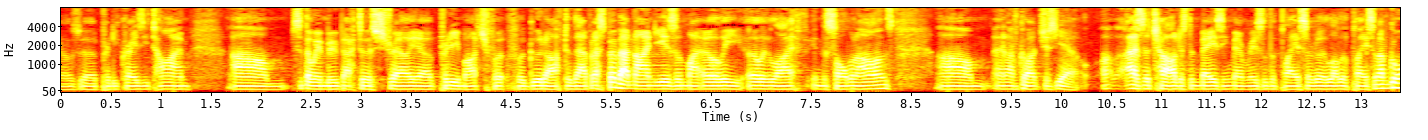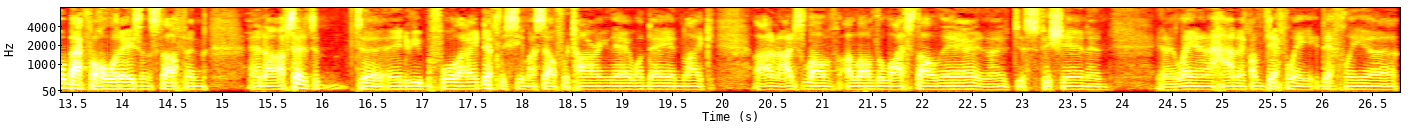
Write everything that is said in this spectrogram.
it was a pretty crazy time. Um, so then we moved back to Australia pretty much for, for good after that. But I spent about nine years of my early early life in the Solomon Islands. Um, and I've got just, yeah, as a child, just amazing memories of the place. I really love the place. And I've gone back for holidays and stuff. And, and uh, I've said it to, to an interview before. Like, I definitely see myself retiring there one day. And, like, I don't know, I just love, I love the lifestyle there. You know, just fishing and, you know, laying in a hammock. I'm definitely, definitely, uh,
